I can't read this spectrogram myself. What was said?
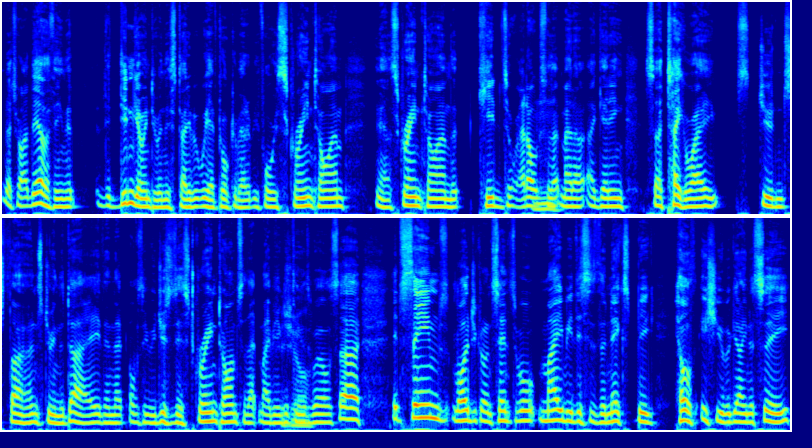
That's right. The other thing that, that didn't go into in this study, but we have talked about it before, is screen time. You know, screen time that kids or adults for mm. that matter are getting. So take away students' phones during the day, then that obviously reduces their screen time. So that may be a good thing as well. So it seems logical and sensible. Maybe this is the next big health issue we're going to see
